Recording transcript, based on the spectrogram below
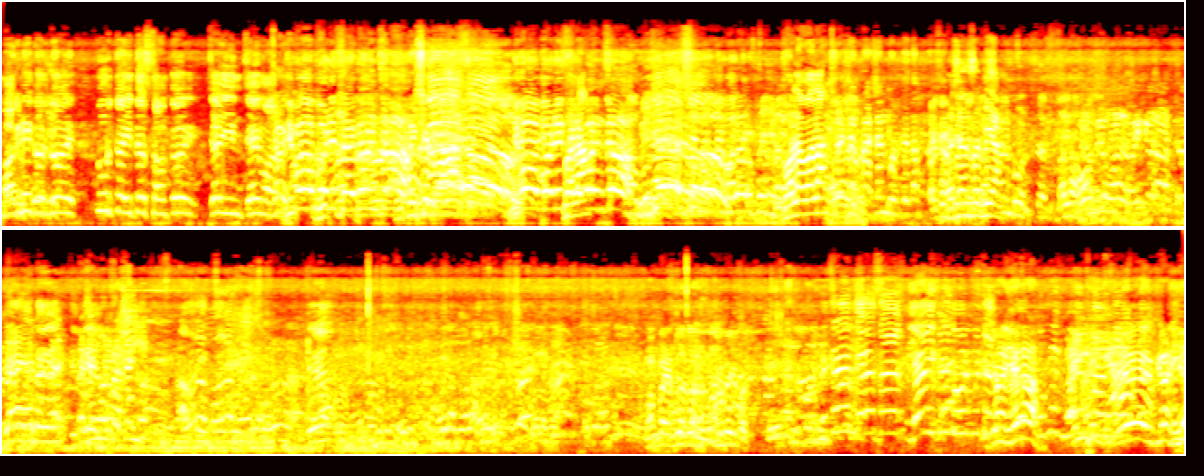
मागणी करतोय. तूर्त इथंच थांबतोय. जय हिंद जय महाराष्ट्र. बोला. बोला. सर या विक्रम या इकडे दोन मिनिटं विक्रांत ये ना ए, विक्रांत ये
